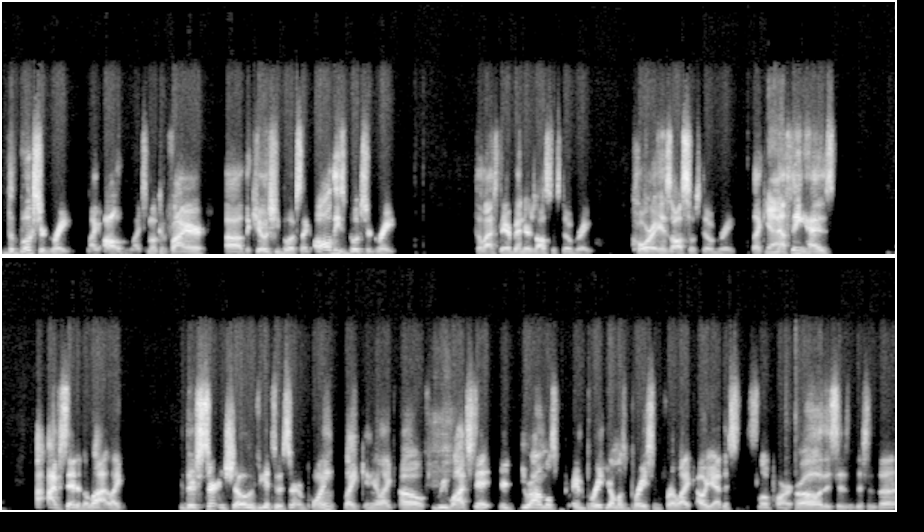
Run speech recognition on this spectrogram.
the books are great. Like all of them, like Smoke and Fire, uh, the Kyoshi books, like all these books are great. The Last Airbender is also still great. Korra is also still great. Like Yeah. nothing has. I- I've said it a lot. Like there's certain shows you get to a certain point, like, and you're like, oh, if you rewatched it, you're you're almost embra- you're almost bracing for like, oh yeah, this is the slow part, or oh, this is this is the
